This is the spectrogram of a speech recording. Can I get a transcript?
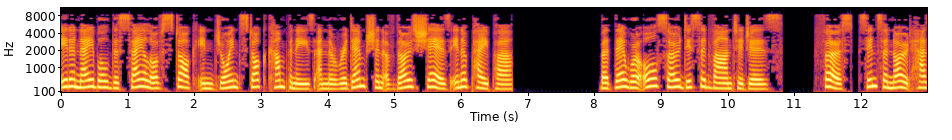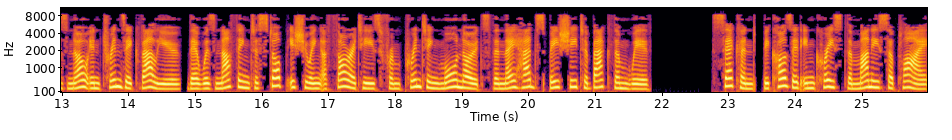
It enabled the sale of stock in joint stock companies and the redemption of those shares in a paper. But there were also disadvantages. First, since a note has no intrinsic value, there was nothing to stop issuing authorities from printing more notes than they had specie to back them with. Second, because it increased the money supply,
